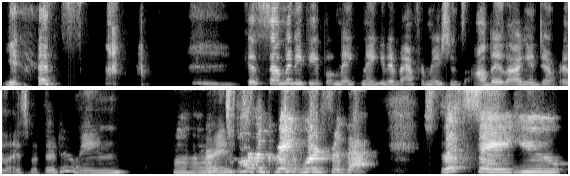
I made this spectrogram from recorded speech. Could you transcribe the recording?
Yes. Because so many people make negative affirmations all day long and don't realize what they're doing. Mhm. Right. So I have a great word for that. Let's say you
